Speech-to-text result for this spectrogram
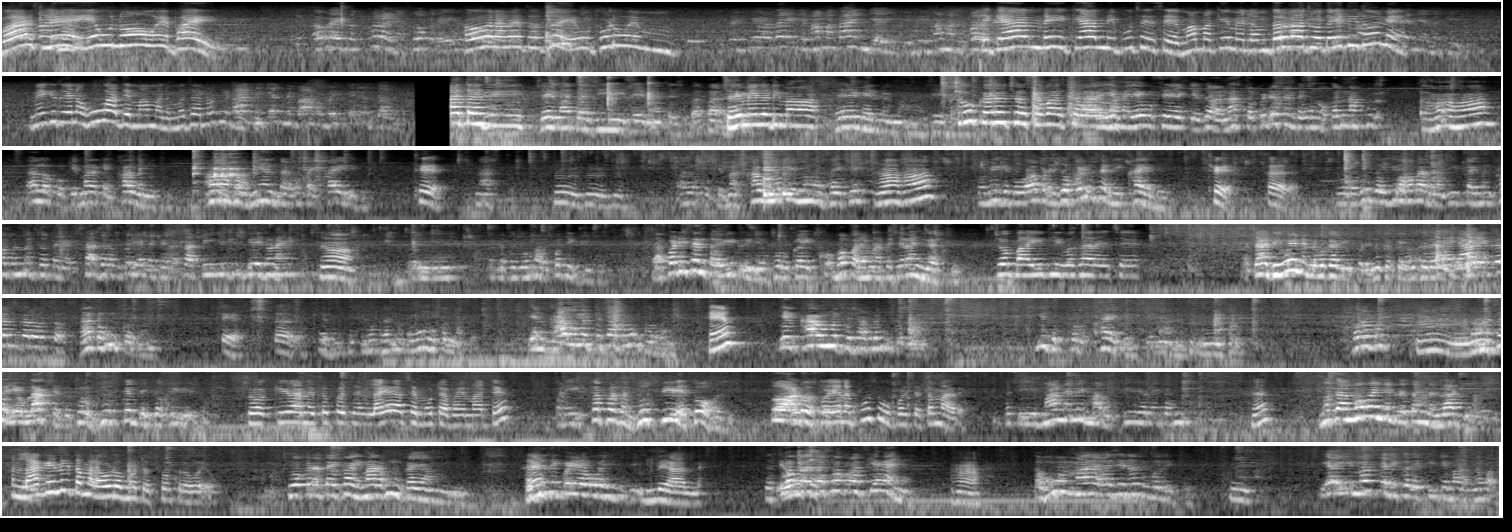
બસ લે, એવું ન હોય ભાઈ. ખબર આવે તો થાય એવું થોડું હોય એ ક્યાર નહીં ક્યાર નહીં પૂછે છે. મામા કેમ એટલે આમ દરવાજો દઈ દીધો ને. મેં કીધું એને હુવા દે મામાને, મજા નથી માતાજી. જય માતાજી જય માતાજી બાપા. જય મેલડીમાં. જય મેલડીમાં શું કરો છો સવાર સવાર એમાં એવું છે કે જો નાસ્તો પડ્યો છે ને તો હું કરી નાખું. હા હા. આ લોકો કે મારે કઈ ખાવું નથી. હા, હા. મેં તાર પપ્પાએ ખાઈ લીધું. છે. નાસ્તો. હમ હમ હમ. આ લોકો કે મારે ખાવું નથી મને થાય છે હા હા. તો મેં કીધું આપણે જો પડ્યું છે ને એ ખાઈ લઈએ. છે સરસ. રૂદો ગયો હવારમાં. ઈ મને ખબર નથી એટલે ચા કરી પી લીધી બે જણાએ. હા. એટલે બધું અમારું પતી ગયું આ પડી છે ને તો ઈડલી જેવું થોડું કઈ બપોરે હમણાં પછી રાંધી નાખ્યું જો બા ઈડલી વઘારે છે દાઢી હોય ને એટલે વઘારવી પડે નકર કંઈ વઘારે દાળે ગરમ કરો તો હા તો શું કરવાનું છે વઘારનું તો હું કરી નાખું. એને ખાવું નથી પછી આપણે શું કરવાનું હે એને ખાવું નથી પછી આપણે શું કરવાનું કીધું થોડું ખાઈ લઈએ કે ના બરોબર એવું લાગશે તો થોડું જ્યુસ કરી દઈશ તો પીવે જો કીડા ને સફરજન લાયા છે મોટા ભાઈ માટે પણ એ સફરજન જ્યુસ પીવે તો હજી. તો આડો તો એને પૂછવું પડશે તમારે. પછી માને નહીં મારું પીવે નહીં તમને હે મજા ન હોય ને એટલે તમને લાગે. પણ લાગે નહીં તમારા આવડો મોટો છોકરો હોય એવું. છોકરા તો કઈ મારે શું કઈ આમ? હે? પડ્યા હોય. લે હાલ છોકરા તો છોકરો જ કહેવાય ને. હા. તો હું મારે હજી નથી બોલી. હમ. એ ઈ મસ્કરી કરે કે મારા નવા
